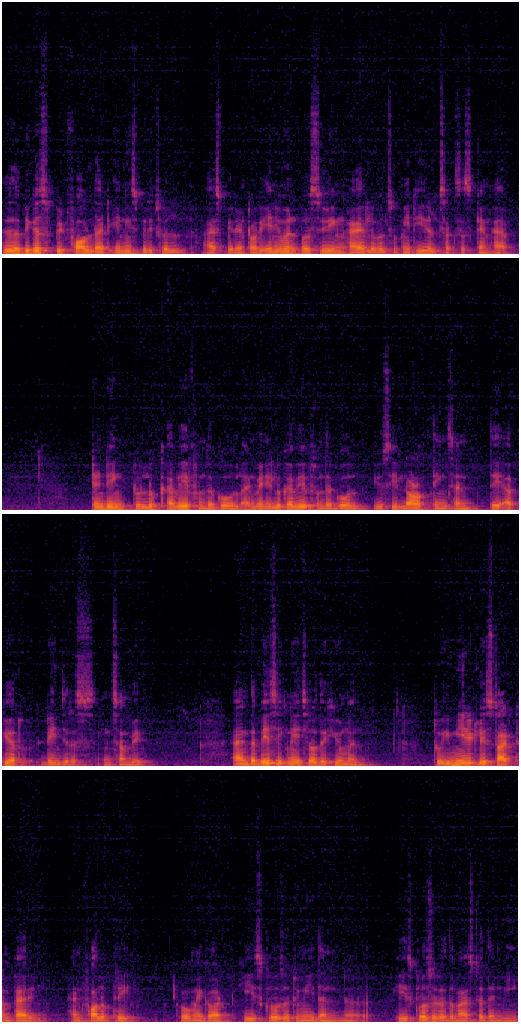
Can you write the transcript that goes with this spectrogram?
This is the biggest pitfall that any spiritual aspirant or anyone pursuing higher levels of material success can have. Tending to look away from the goal. And when you look away from the goal you see a lot of things and they appear dangerous in some way. And the basic nature of the human to immediately start comparing and fall a prey. Oh my god he is closer to me than uh, he is closer to the master than me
